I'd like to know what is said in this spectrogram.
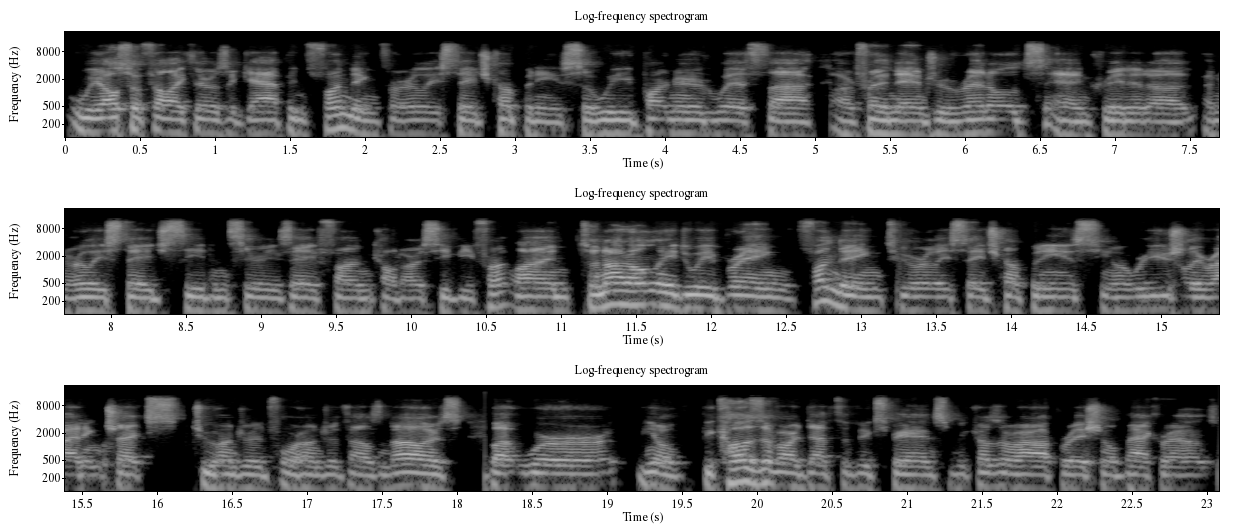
we also felt like there was a gap in funding for early stage companies. So we partnered with uh, our friend Andrew Reynolds and created a, an early stage seed and series A fund called RCV Frontline. So not only do we bring funding to early stage companies, you know, we're usually writing checks $200, $400,000, but we're, you know, because of our depth of experience and because of our operational backgrounds,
